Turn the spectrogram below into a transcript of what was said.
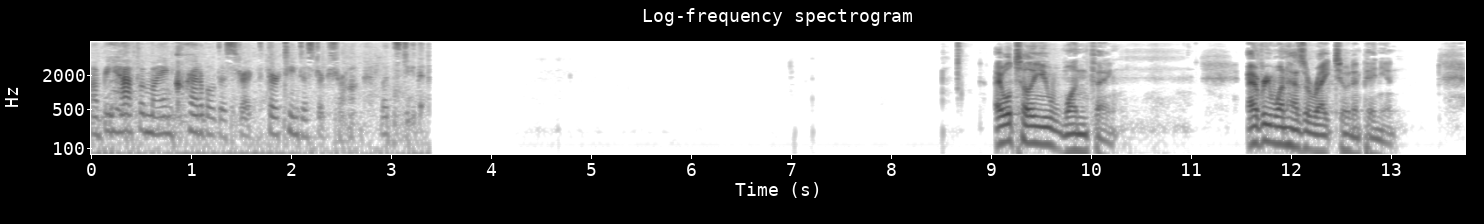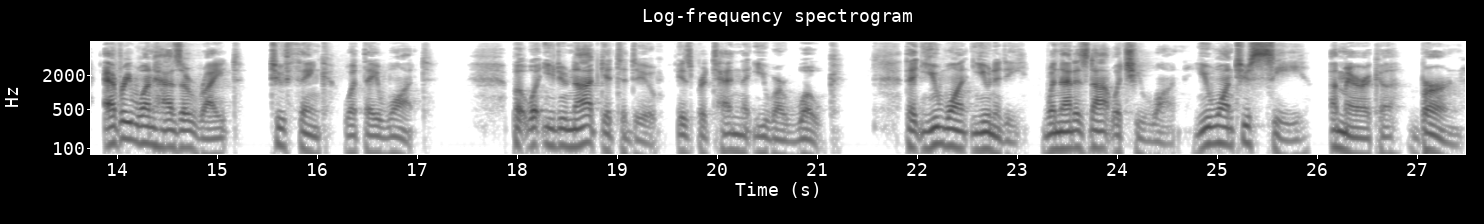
On behalf of my incredible district, 13 district strong, let's do this. I will tell you one thing everyone has a right to an opinion, everyone has a right to think what they want. But what you do not get to do is pretend that you are woke, that you want unity when that is not what you want. You want to see America burn.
